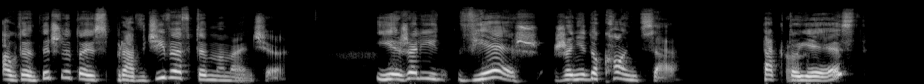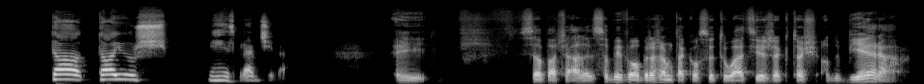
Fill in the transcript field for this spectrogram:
autentyczne to jest prawdziwe w tym momencie. I jeżeli wiesz, że nie do końca tak, tak. to jest, to, to już nie jest prawdziwe. Ej, Zobacz, ale sobie wyobrażam taką sytuację, że ktoś odbiera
